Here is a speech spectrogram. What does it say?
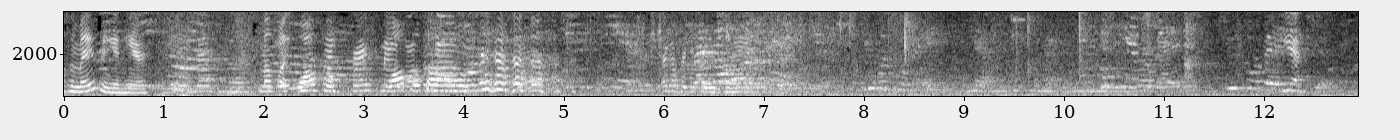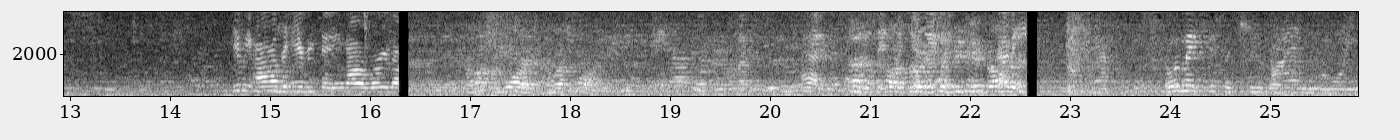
Smells amazing in here. It smells like waffle, fresh made waffle waffle cone. I gotta put this in your hand. Yeah. Give me all the everything. I was worried about. How to eat. So what makes this a Cuban? I am going.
